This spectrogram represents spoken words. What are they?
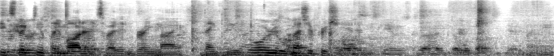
expecting to play modern, so I didn't bring my. Thank you. The only reason I Much appreciated. this game is because I had double dust again.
